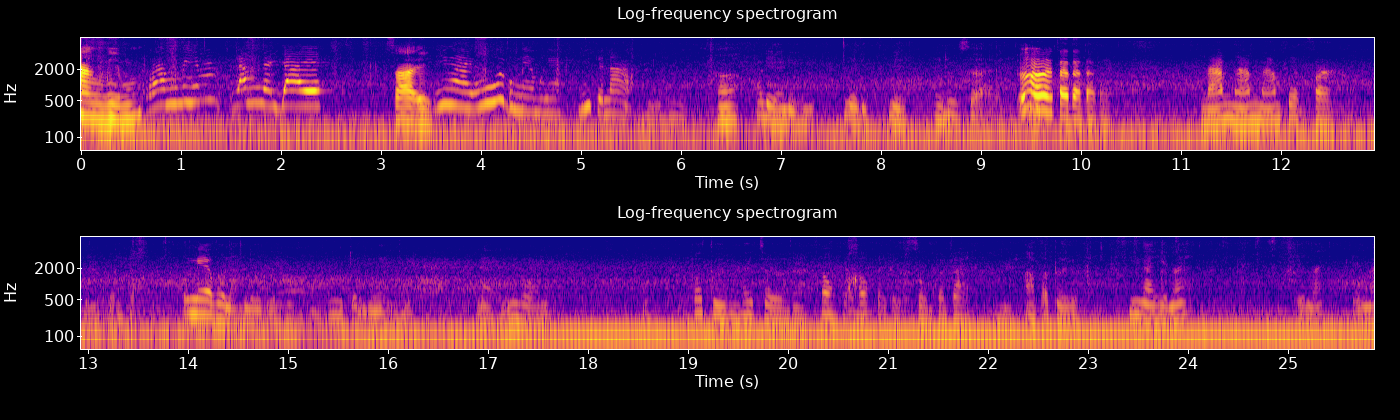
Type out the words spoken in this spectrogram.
ห้างมิมรังมิมรังใหญ่ใส่ๆนี่ไงอุ้ยบึงเนี่ยบึงเนี่ยนี่เป็นน้ฮะำเอาดิเอาดิเอาดินี่ดินี่ดูใส่เออตายตายตายตายน้ำน้ำน้ำเฟื่องฟ้านะเพื่อนบึงเนี่ยพูดนะดูดินี่จมไงน่ะนี่บอลป้าตุ๋ยมันไม่เจอนะต้องเข้าไปดูซูมใกล้ๆอะป้าตุ๋ยดูนี่ไงเห็นไหมเห็นไหมเห็นไหม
